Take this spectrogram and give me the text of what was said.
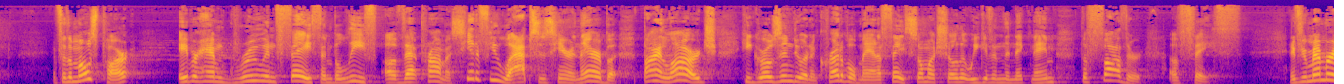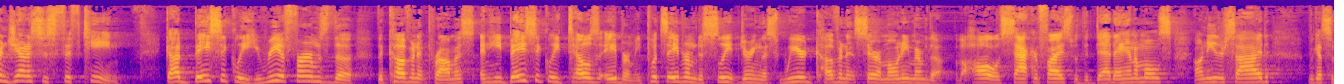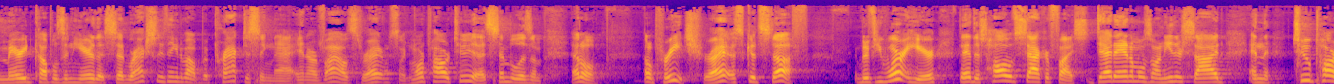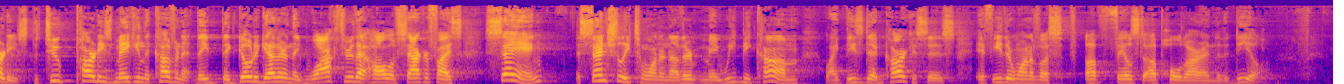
And for the most part, Abraham grew in faith and belief of that promise. He had a few lapses here and there, but by and large, he grows into an incredible man of faith, so much so that we give him the nickname the father of faith. And if you remember in Genesis 15, God basically he reaffirms the, the covenant promise, and he basically tells Abram, he puts Abram to sleep during this weird covenant ceremony. Remember the, the hall of sacrifice with the dead animals on either side? We've got some married couples in here that said, we're actually thinking about practicing that in our vows, right? It's like, more power to you. That symbolism, that'll, that'll preach, right? That's good stuff. But if you weren't here, they had this hall of sacrifice, dead animals on either side, and the two parties, the two parties making the covenant, they'd, they'd go together and they'd walk through that hall of sacrifice saying, essentially to one another, may we become like these dead carcasses if either one of us up, fails to uphold our end of the deal.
